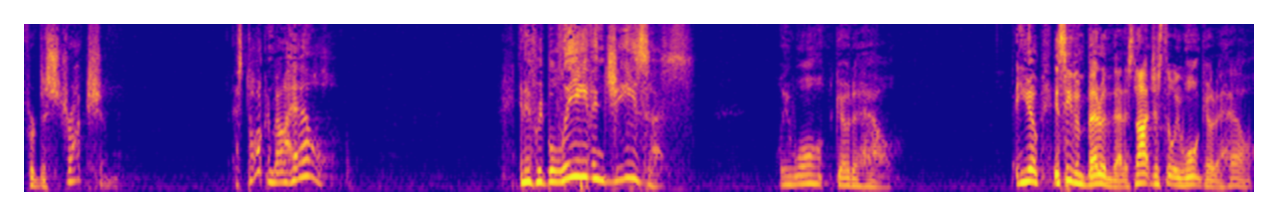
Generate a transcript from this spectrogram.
for destruction. It's talking about hell. And if we believe in Jesus, we won't go to hell. And you know, it's even better than that. It's not just that we won't go to hell,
